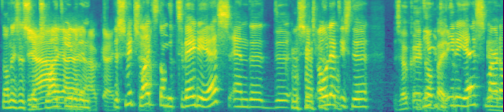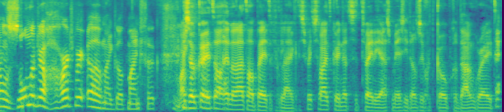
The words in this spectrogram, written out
Dan is een Switch ja, Lite ja, eerder ja, een... De Switch Ja. Lite is dan de 2DS en de, de Switch OLED is de Zo kun je het al nieuwe beter. 3DS, maar Ja. dan zonder de hardware. Oh my god, mindfuck. Maar zo kun je het al inderdaad al beter vergelijken. De Switch Lite kun je net als de 2DS meer zien als een goedkopere downgrade.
